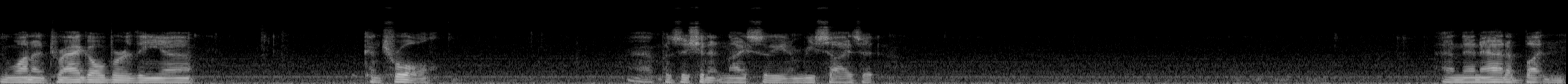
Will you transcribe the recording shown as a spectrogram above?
we want to drag over the uh, control uh, position it nicely and resize it. And then add a button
